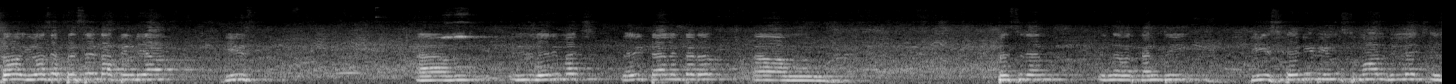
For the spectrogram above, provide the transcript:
So he was a president of India. He is, um, he is very much very talented president in our country. He studied in small village, in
